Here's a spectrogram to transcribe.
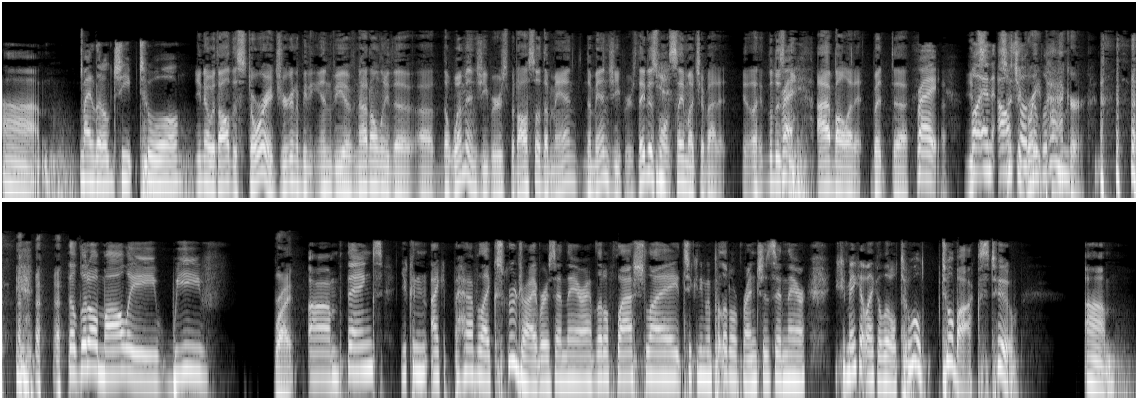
um, my little Jeep tool. You know, with all the storage, you're going to be the envy of not only the uh, the women jeepers, but also the man the men jeepers. They just won't say much about it. They'll just Right. be eyeballing it. But uh, Right. it's Well, and such also a the great little- packer, The little MOLLE weave right? um, things. You can I have like screwdrivers in there. I have little flashlights. You can even put little wrenches in there. You can make it like a little tool toolbox too. Um,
